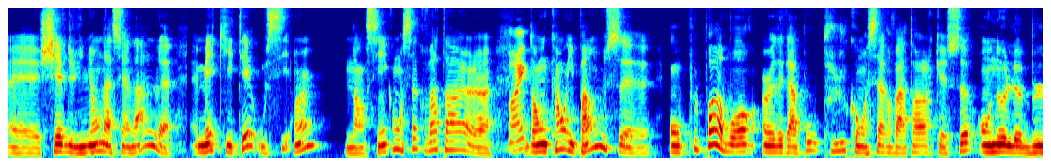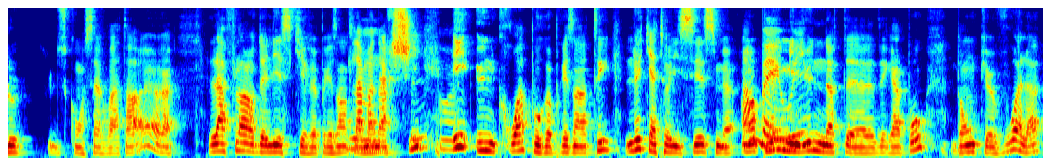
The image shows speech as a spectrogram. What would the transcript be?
euh, chef de l'Union nationale, mais qui était aussi un ancien conservateur. Ouais. Donc, quand on y pense, euh, on peut pas avoir un drapeau plus conservateur que ça. On a le bleu du conservateur, la fleur de lys qui représente la, la monarchie, monarchie, ouais. et une croix pour représenter le catholicisme en Ah, ben plein oui. milieu de notre euh, drapeau. Donc, euh, voilà.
